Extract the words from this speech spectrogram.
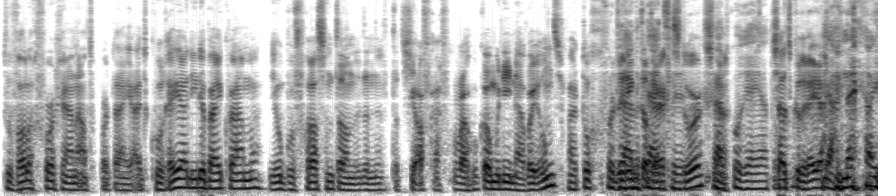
toevallig vorig jaar een aantal partijen uit Korea die erbij kwamen. Heel verrassend dan, dan dat je je afvraagt, waar, hoe komen die nou bij ons? Maar toch Voor dat ergens door. Zuid-Korea. Zuid-Korea. Ja, nee,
